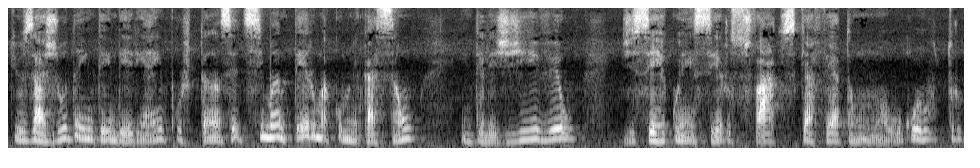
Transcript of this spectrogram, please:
que os ajuda a entenderem a importância de se manter uma comunicação inteligível, de se reconhecer os fatos que afetam um ao outro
